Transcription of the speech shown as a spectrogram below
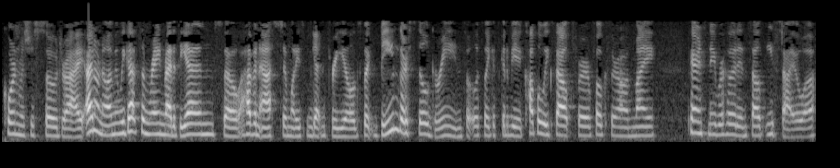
corn was just so dry. I don't know. I mean, we got some rain right at the end, so I haven't asked him what he's been getting for yields. But beans are still green, so it looks like it's going to be a couple weeks out for folks around my parents' neighborhood in southeast Iowa.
